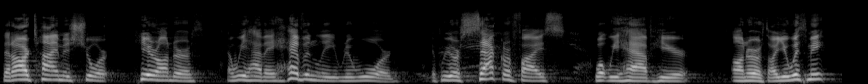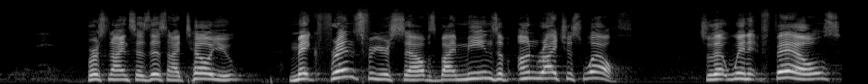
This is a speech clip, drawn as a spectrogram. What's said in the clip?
that our time is short here on earth and we have a heavenly reward if we are sacrifice what we have here on earth. Are you with me? Verse 9 says this, and I tell you, Make friends for yourselves by means of unrighteous wealth, so that when it fails,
